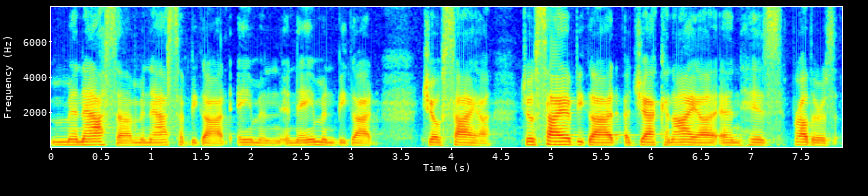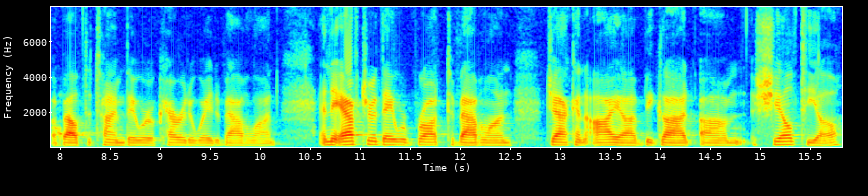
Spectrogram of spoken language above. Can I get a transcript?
Manasseh. Manasseh begot Amon, and Amon begot Josiah. Josiah begot Jeconiah and his brothers about the time they were carried away to Babylon. And after they were brought to Babylon, Jeconiah begot um, Shealtiel,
